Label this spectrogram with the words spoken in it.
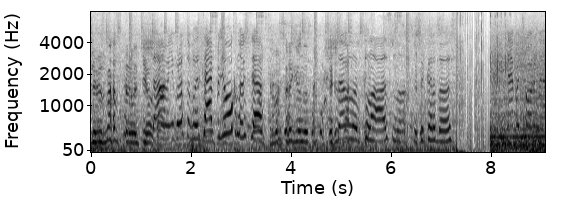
Через нас перелетіло Так, мені просто в лице плюхнувся. Це було класно. Шикардос. Небо чорне.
